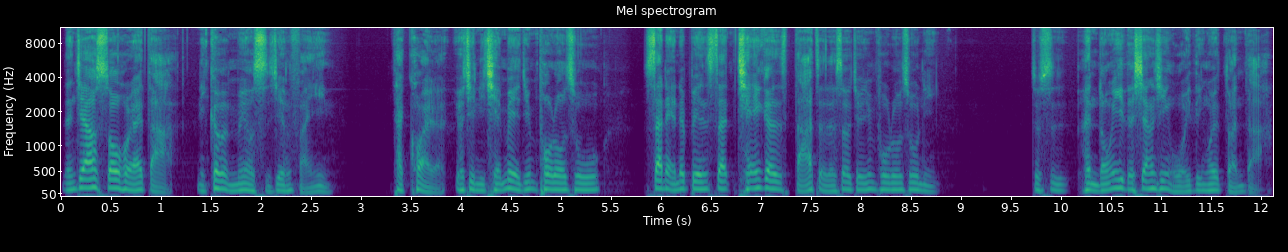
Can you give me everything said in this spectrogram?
人家要收回来打，你根本没有时间反应，太快了。尤其你前面已经透露出三垒那边三前一个打者的时候就已经透露出你，就是很容易的相信我一定会短打。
